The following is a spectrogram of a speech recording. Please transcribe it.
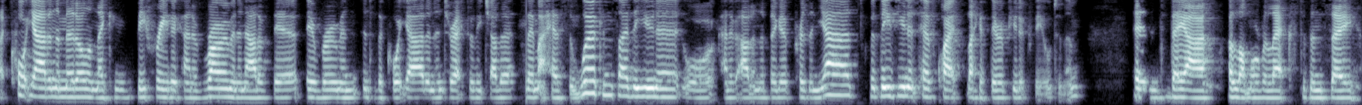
like courtyard in the middle and they can be free to kind of roam in and out of their, their room and into the courtyard and interact with each other. They might have some work inside the unit or kind of out in the bigger prison yards. But these units have quite like a therapeutic feel to them and they are a lot more relaxed than, say,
